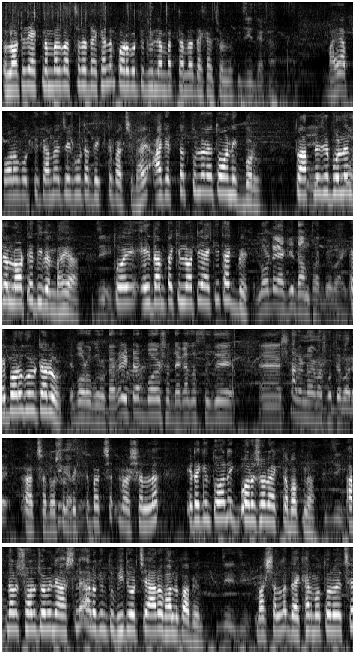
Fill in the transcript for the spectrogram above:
তো লটের এক নাম্বার বাচ্চাটা দেখালাম পরবর্তী দুই নাম্বারটা আমরা দেখাই চলুন। জি দেখাও। ভাইয়া পরবর্তীতে আমরা যে গোটা দেখতে পাচ্ছি ভাই আগেরটার তুলনায় তো অনেক বড়। তো আপনি যে বললেন যে লটে দিবেন ভাইয়া তো এই- এই দামটা কি লটে একই থাকবে? লটে একই দাম থাকবে ভাই। এই বড় গরুটারও? এ বড় গরুটার এটার বয়স দেখা যাচ্ছে যে সাড়ে নয় মাস হতে পারে। আচ্ছা দর্শক দেখতে পাচ্ছেন মার্শাল্লাহ এটা কিন্তু অনেক বড় সড়ো একটা বকনা। আপনারা সরজমিনে আসলে আরও কিন্তু ভিডিওর চেয়ে আরও ভালো পাবেন। মার্শাল্লাহ দেখার মতো রয়েছে।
